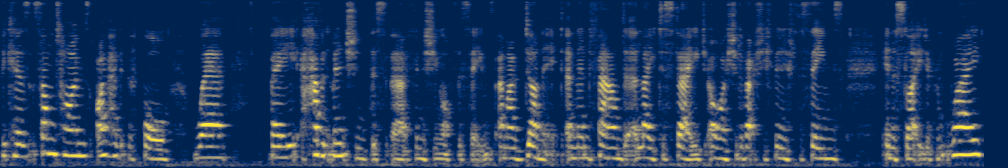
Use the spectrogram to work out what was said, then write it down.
because sometimes I've had it before where they haven't mentioned this uh, finishing off the seams and I've done it and then found at a later stage, oh, I should have actually finished the seams in a slightly different way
